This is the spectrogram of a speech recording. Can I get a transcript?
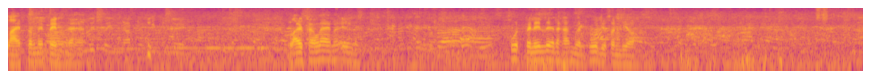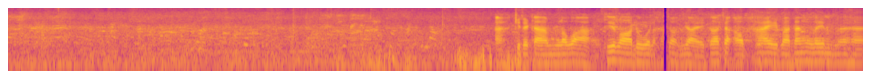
ไลฟ์ก็ไม่เป็นนะฮะ ไลฟ์ครั้งแรกนั่นเอง พูดไปเรื่อยๆนะครับ เหมือนพูดอยู่คนเดียวอะกิจกรรมระหว่างที่รอดูนะครับส่วนใหญ่ก็จะเอาไพ่มานั่งเล่นนะฮะ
